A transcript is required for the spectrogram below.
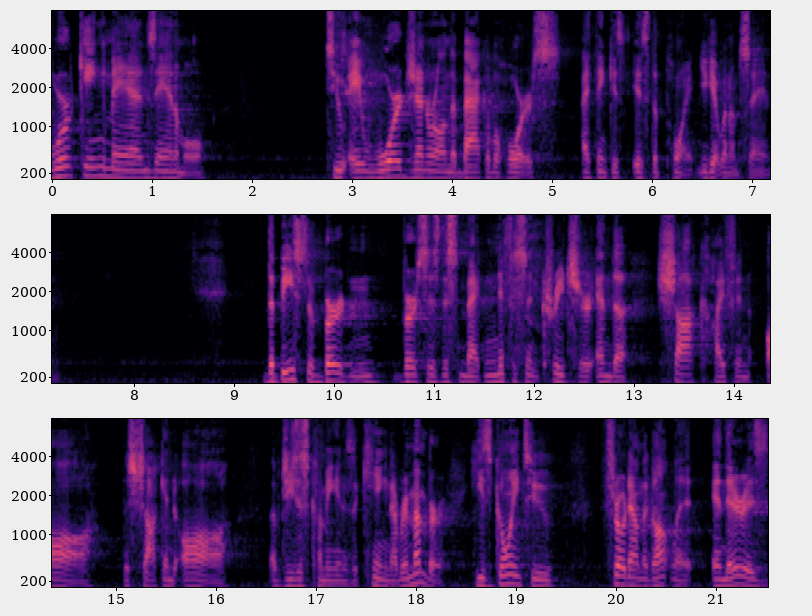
working man's animal to a war general on the back of a horse, I think is, is the point. You get what I'm saying? The beast of burden versus this magnificent creature and the shock hyphen awe, the shock and awe of Jesus coming in as a king. Now remember, he's going to throw down the gauntlet, and there is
